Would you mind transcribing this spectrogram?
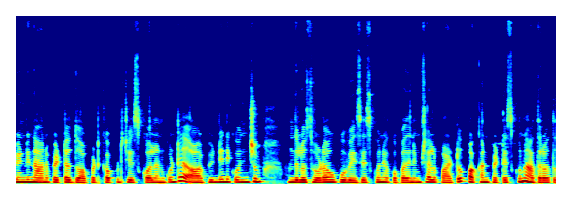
పిండి నానపెట్టద్దు అప్పటికప్పుడు చేసుకోవాలనుకుంటే ఆ పిండిని కొంచెం అందులో సోడా ఉప్పు వేసేసుకొని ఒక పది నిమిషాల పాటు పక్కన పెట్టేసుకుని ఆ తర్వాత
